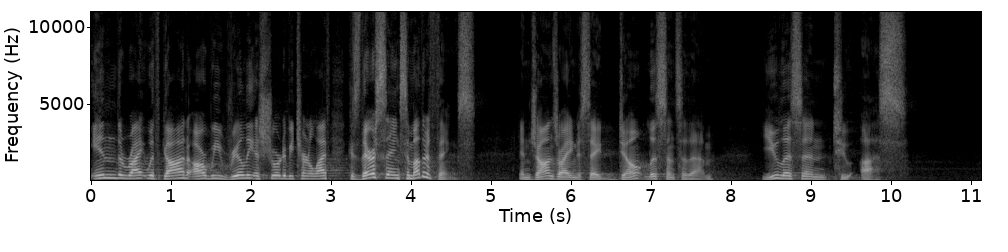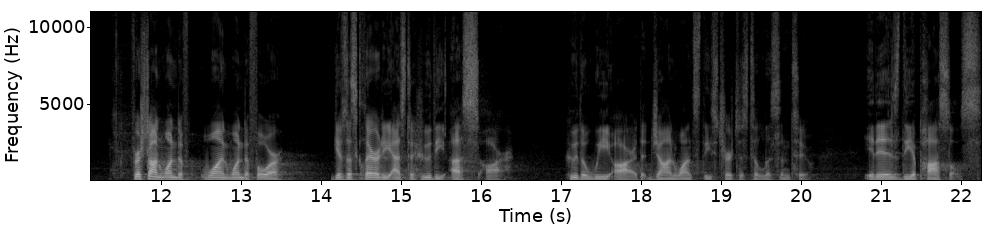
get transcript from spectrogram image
in the right with God? Are we really assured of eternal life? Because they're saying some other things. And John's writing to say, don't listen to them. You listen to us. 1 John 1 to 1, 1 to 4 gives us clarity as to who the us are, who the we are that John wants these churches to listen to. It is the apostles,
